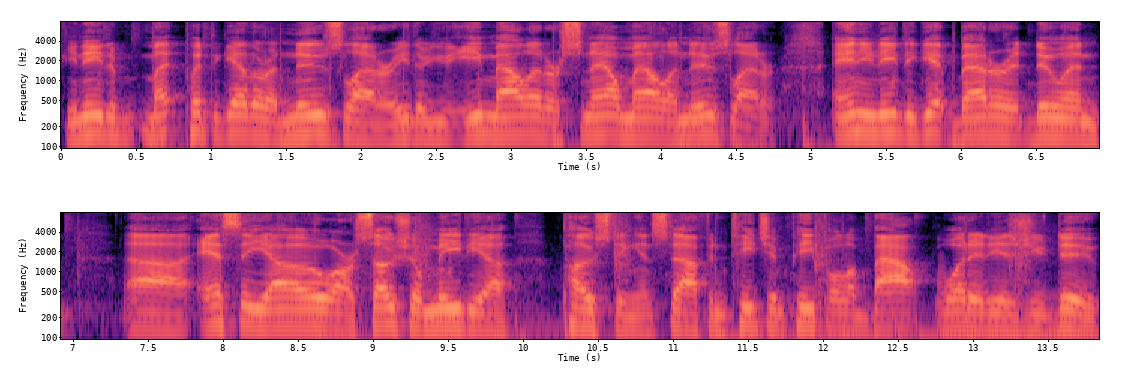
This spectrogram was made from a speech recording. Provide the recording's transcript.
You need to put together a newsletter. Either you email it or snail mail a newsletter. And you need to get better at doing uh, SEO or social media posting and stuff and teaching people about what it is you do.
